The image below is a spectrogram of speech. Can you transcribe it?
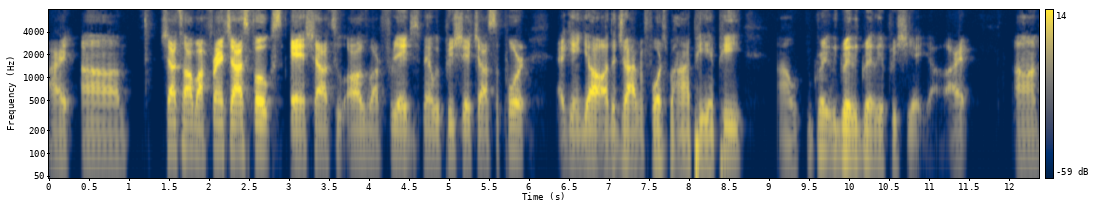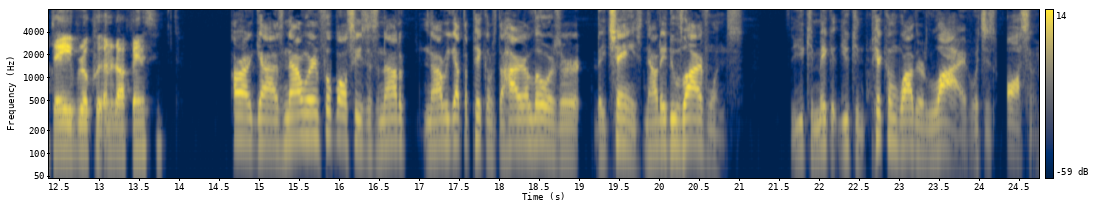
All right. Um, shout out to all my franchise folks and shout out to all of our free agents, man. We appreciate y'all support. Again, y'all are the driving force behind PNP. Uh, we greatly, greatly, greatly appreciate y'all. All right. Um, Dave, real quick, underdog fantasy. All right, guys. Now we're in football season, so now the now we got the pickums. The higher lowers are they changed. Now they do live ones. You can make it. You can pick them while they're live, which is awesome.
